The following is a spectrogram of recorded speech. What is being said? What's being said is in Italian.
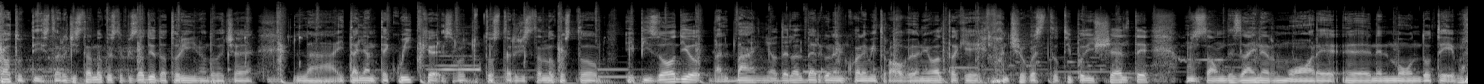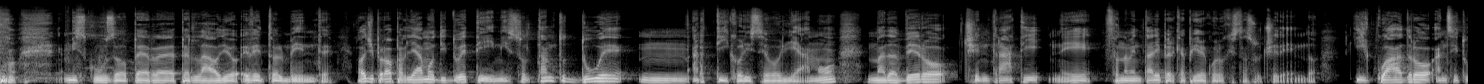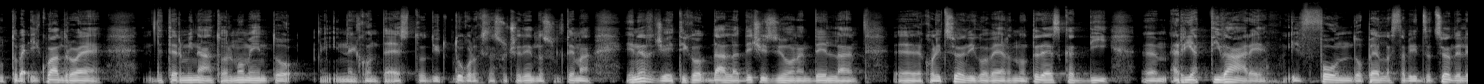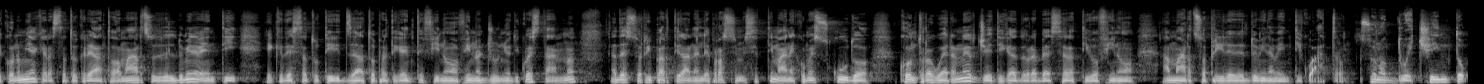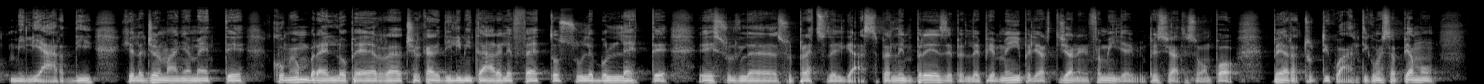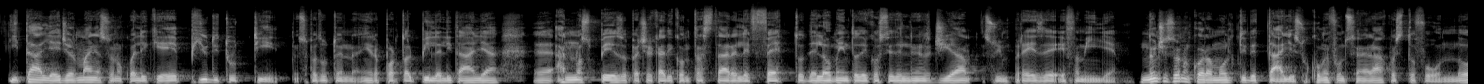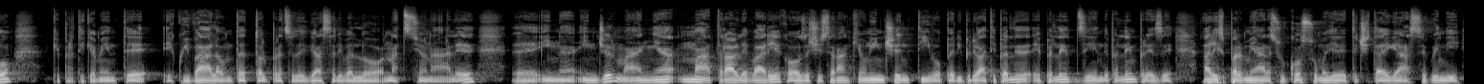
Ciao a tutti, sto registrando questo episodio da Torino dove c'è la Italian Tech Week e soprattutto sto registrando questo episodio dal bagno dell'albergo nel quale mi trovo e ogni volta che faccio questo tipo di scelte un sound designer muore eh, nel mondo, temo. mi scuso per, per, l'audio eventualmente. Oggi però parliamo di due temi, soltanto due mh, mm, articoli se vogliamo, ma davvero centrati e fondamentali per capire quello che sta succedendo. Il quadro, anzitutto, beh, il quadro è determinato al momento nel contesto di tutto quello che sta succedendo sul tema energetico dalla decisione della eh, coalizione di governo tedesca di ehm, riattivare il fondo per la stabilizzazione dell'economia che era stato creato a marzo del 2020 e che è stato utilizzato praticamente fino, fino a giugno di quest'anno. Adesso ripartirà nelle prossime settimane come scudo contro la guerra energetica, dovrebbe essere attivo fino a marzo-aprile del 2024. Sono 200 miliardi che la Germania mette come ombrello per per cercare di limitare l'effetto sulle bollette e sul, sul, prezzo del gas per le imprese, per le PMI, per gli artigiani, le famiglie, gli pensionati, insomma un po' per tutti quanti. Come sappiamo Italia e Germania sono quelli che più di tutti, soprattutto in, in rapporto al PIL dell'Italia, eh, hanno speso per cercare di contrastare l'effetto dell'aumento dei costi dell'energia su imprese e famiglie. Non ci sono ancora molti dettagli su come funzionerà questo fondo, che praticamente equivale a un tetto al prezzo del gas a livello nazionale eh, in, in, Germania, ma tra le varie cose ci sarà anche un incentivo per i privati per le, e per le aziende, per le imprese a risparmiare sul consumo di elettricità e gas, quindi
